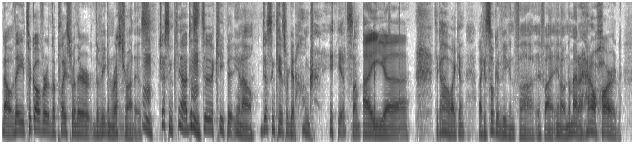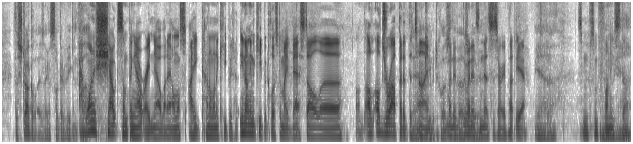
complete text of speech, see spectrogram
No, they took over the place where their the vegan restaurant is. Hmm. Just in you know, just to keep it, you know, just in case we get hungry at some point. I uh, It's like, oh, I can I can still get vegan pho if I, you know, no matter how hard the struggle is. I can still get vegan. I want to shout something out right now, but I almost I kind of want to keep it. You know, I'm going to keep it close to my vest. I'll uh, I'll, I'll, I'll drop it at the Yeah, time keep it close to when the it vest, when it's necessary. But yeah, Yeah. some some funny stuff,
